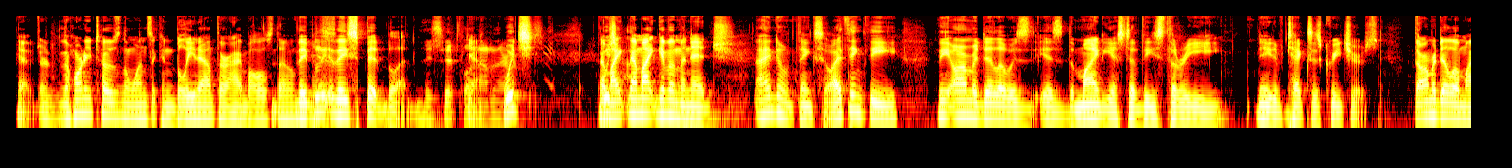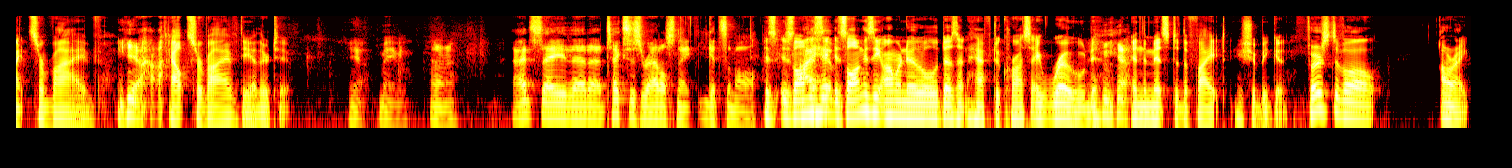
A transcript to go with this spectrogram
Yeah, are the horny toes are the ones that can bleed out their eyeballs, though. They ble- they spit blood, They spit blood Yeah. out of their which that which might that might give them an edge. I don't think so. I think the the armadillo is is the mightiest of these three native Texas creatures. The armadillo might survive, Yeah, out survive the other two. yeah, maybe. I don't know. I'd say that a Texas rattlesnake gets them all. As, as long I as have- as long as the armadillo doesn't have to cross a road Yeah. in the midst of the fight, he should be good. First of all, all right,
